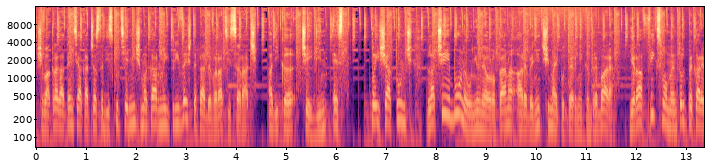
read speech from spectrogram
Și vă atrag atenția că această discuție nici măcar nu-i privește pe adevărații săraci, adică cei din Est. Păi și atunci, la ce e bună Uniunea Europeană a revenit și mai puternic întrebarea. Era fix momentul pe care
